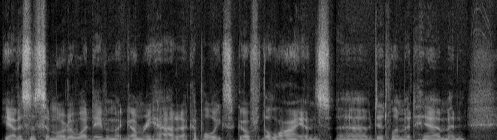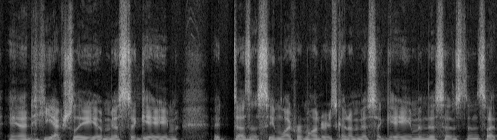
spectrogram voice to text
Yeah, this is similar to what David Montgomery had a couple weeks ago for the Lions. Uh, did limit him, and and he actually uh, missed a game. It doesn't seem like Rhamondre is going to miss a game in this instance. I,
